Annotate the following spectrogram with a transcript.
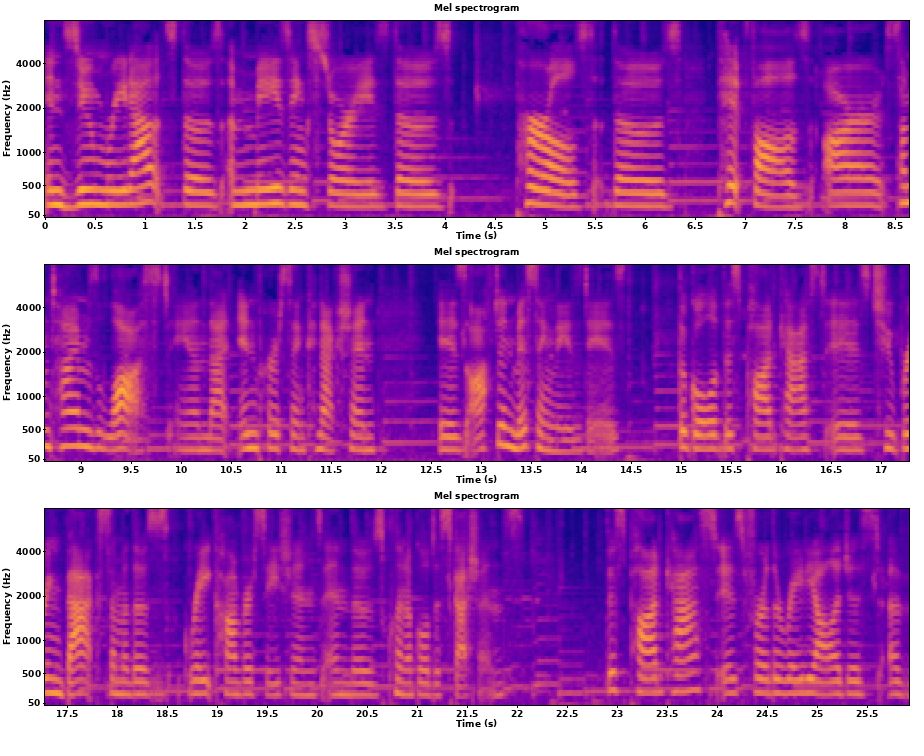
in Zoom readouts, those amazing stories, those pearls, those pitfalls are sometimes lost, and that in person connection is often missing these days. The goal of this podcast is to bring back some of those great conversations and those clinical discussions. This podcast is for the radiologist of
